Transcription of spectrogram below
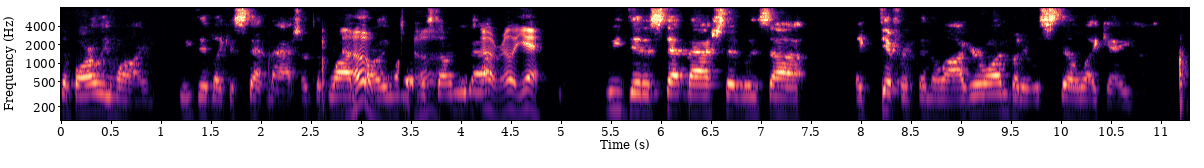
the barley wine. We did like a step mash of the blonde Oh. barley wine I was Oh. telling you Oh, really? Yeah. We did a step mash that was uh like different than the lager one, but it was still like a uh,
